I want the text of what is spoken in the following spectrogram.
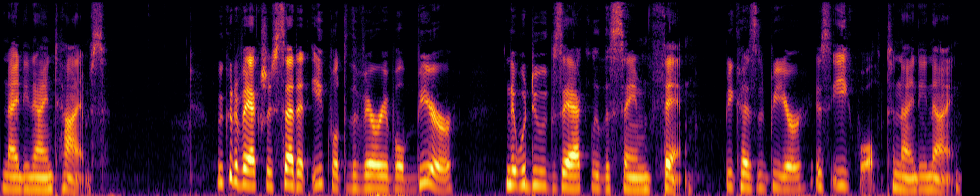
99 times. We could have actually set it equal to the variable beer and it would do exactly the same thing because the beer is equal to 99.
